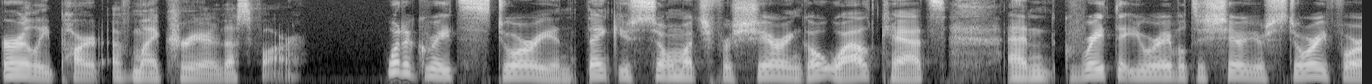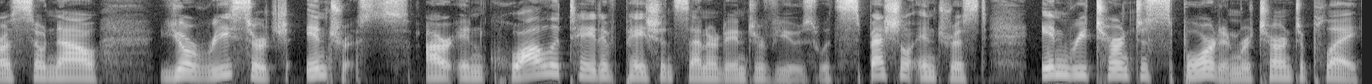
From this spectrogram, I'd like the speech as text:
early part of my career thus far. What a great story, and thank you so much for sharing. Go Wildcats! And great that you were able to share your story for us. So now your research interests are in qualitative patient centered interviews with special interest in return to sport and return to play.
